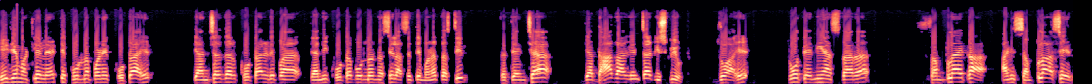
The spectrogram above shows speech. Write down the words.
हे जे म्हटलेलं आहे ते पूर्णपणे खोटं आहेत त्यांचं जर खोटा त्यांनी खोटं बोललं नसेल असं ते म्हणत असतील तर त्यांच्या ज्या दहा जागेंचा डिस्प्यूट जो आहे तो त्यांनी असणारा संपलाय का आणि संपला असेल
